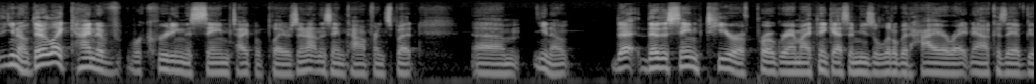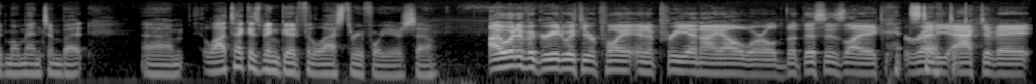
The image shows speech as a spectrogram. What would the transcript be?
you know, they're like kind of recruiting the same type of players. They're not in the same conference, but, um, you know, that they're the same tier of program. I think SMU's a little bit higher right now because they have good momentum, but um, La Tech has been good for the last three or four years. So I would have agreed with your point in a pre NIL world, but this is like ready to- activate.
